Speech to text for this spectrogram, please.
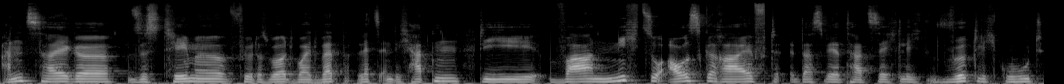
Anzeigesysteme für das World Wide Web letztendlich hatten, die war nicht so ausgereift, dass wir tatsächlich wirklich gut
